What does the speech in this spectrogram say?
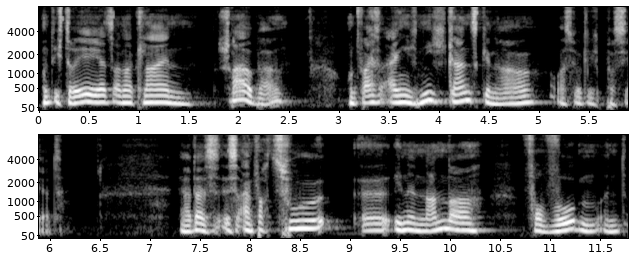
Und ich drehe jetzt an einer kleinen Schraube und weiß eigentlich nicht ganz genau, was wirklich passiert. Ja, das ist einfach zu äh, ineinander verwoben und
